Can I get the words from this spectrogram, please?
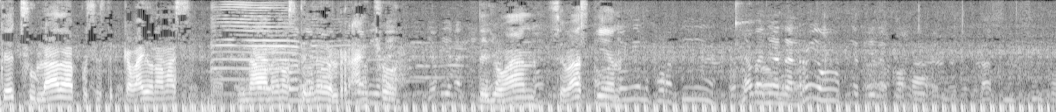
qué chulada, pues este caballo nada más y nada menos que viene del rancho de Joan Sebastián. viene por aquí. Ya venía en el río, ya tiene como casi cinco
